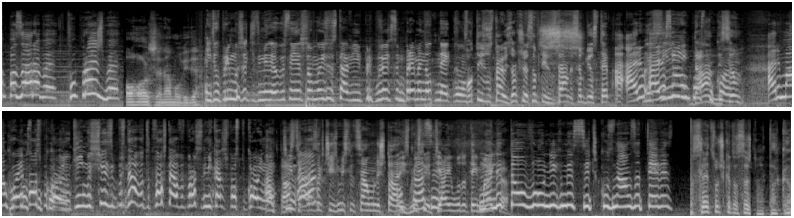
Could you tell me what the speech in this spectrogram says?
на пазара, бе! Какво правиш, бе? О, жена му видя. И то при мъжът ти да ми даде обяснение, защо ме изостави, при положение, че съм бременна от него. Какво те изостави? Изобщо не съм те изоставил, не съм бил с теб. А, айде, Не айде си? само Да, не съм. Айде малко Кое е по-спокойно? Ти имаш шизи познава от какво става въпрос, да ми кажеш по-спокойно. А, Аз ти казах, че измислят само неща. Краси, тя и лудата и Нали майка. то уволнихме всичко, знам за тебе. След случката също. А така,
